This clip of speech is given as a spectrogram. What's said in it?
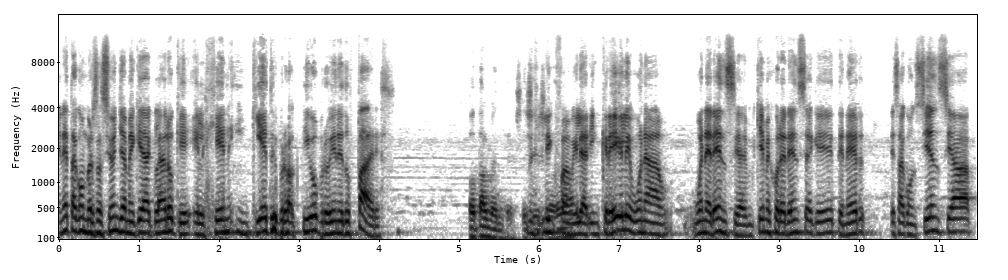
En esta conversación ya me queda claro que el gen inquieto y proactivo proviene de tus padres. Totalmente, sí, sí. Link familiar, increíble, buena, buena herencia. Qué mejor herencia que tener esa conciencia,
